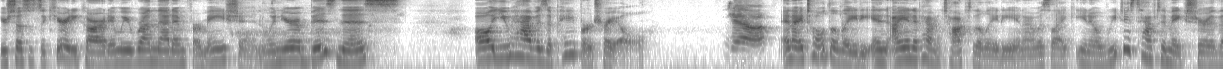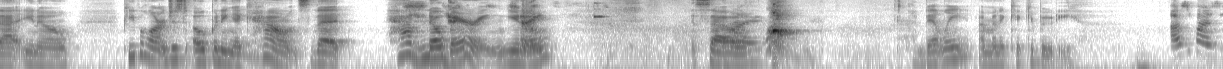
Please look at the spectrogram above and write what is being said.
your social security card, and we run that information. When you're a business, all you have is a paper trail. Yeah. And I told the lady, and I ended up having to talk to the lady, and I was like, you know, we just have to make sure that, you know, people aren't just opening accounts that have no bearing, you know? So, Right. Bentley, I'm going to kick your booty. I'm surprised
